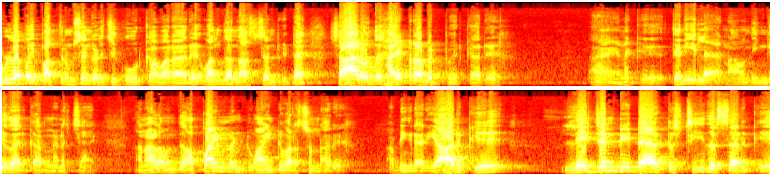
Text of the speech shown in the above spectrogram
உள்ளே போய் பத்து நிமிஷம் கழித்து கூர்க்கா வராரு. வந்து அந்த அசிஸ்டண்ட் கிட்ட சார் வந்து ஹைதராபாத் போயிருக்காரு. எனக்கு தெரியல. நான் வந்து இங்கே தான் இருக்காருன்னு நினச்சேன். அதனால் வந்து அப்பாயின்மெண்ட் வாங்கிட்டு வர சொன்னார். அப்படிங்கிறார். யாருக்கு? லெஜெண்டரி டைரக்டர் ஸ்ரீதர் சாருக்கு.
